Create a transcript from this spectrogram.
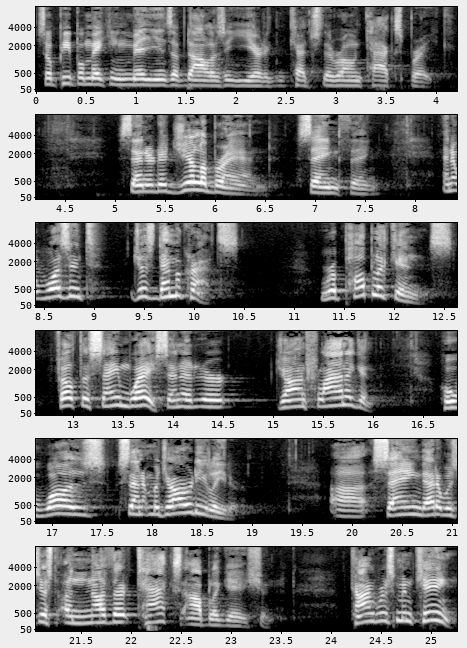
so people making millions of dollars a year can catch their own tax break. Senator Gillibrand, same thing. And it wasn't just Democrats. Republicans felt the same way. Senator John Flanagan, who was Senate Majority Leader, uh, saying that it was just another tax obligation. Congressman King,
